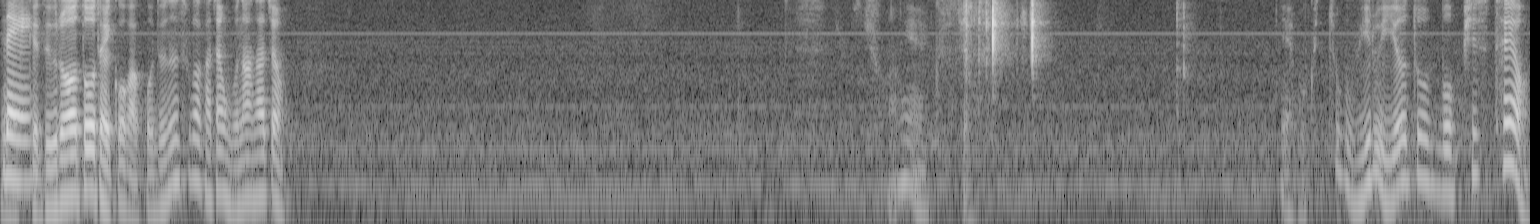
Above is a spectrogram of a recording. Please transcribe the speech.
네. 이렇게 늘어도 될 것 같고 느는 수가 가장 무난하죠. 중앙에 글쎄. 예, 뭐 그쪽 위로 이어도 뭐 비슷해요.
